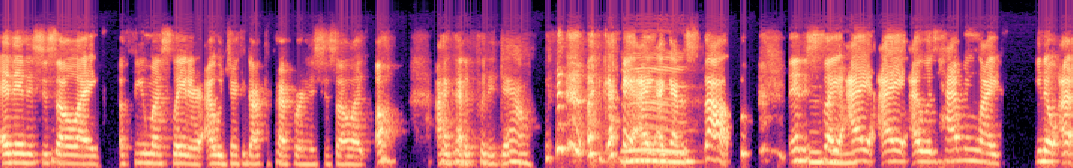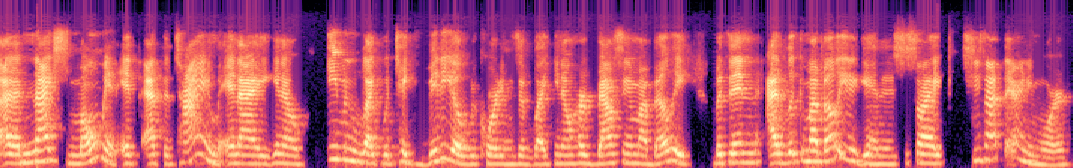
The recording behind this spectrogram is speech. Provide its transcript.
And then it's just all like a few months later, I would drink a Dr. Pepper and it's just all like, oh, I gotta put it down. like I, I, I, gotta Mm. stop. And it's just like. I, I I was having like, you know, a, a nice moment at, at the time. And I, you know, even like would take video recordings of like, you know, her bouncing in my belly. But then I'd look at my belly again and it's just like, she's not there anymore.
